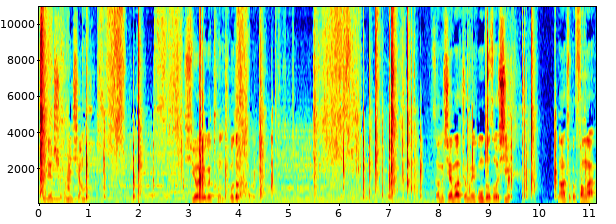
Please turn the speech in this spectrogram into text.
这件事还没想好，需要有个统筹的考虑。咱们先把准备工作做细，拿出个方案来。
